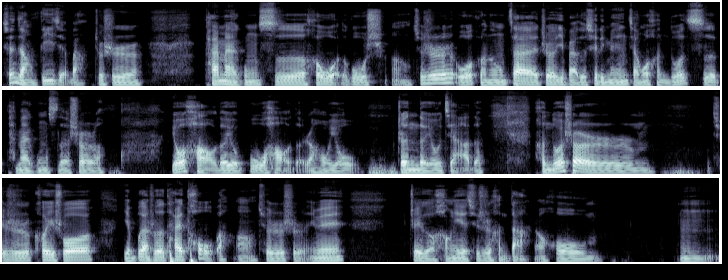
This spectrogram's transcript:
先讲第一节吧，就是拍卖公司和我的故事啊。其实我可能在这一百多期里面讲过很多次拍卖公司的事儿了，有好的，有不好的，然后有真的，有假的，很多事儿其实可以说也不敢说的太透吧啊，确实是因为这个行业其实很大，然后嗯，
